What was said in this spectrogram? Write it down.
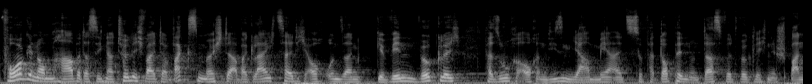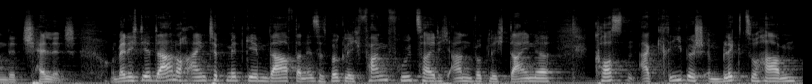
vorgenommen habe, dass ich natürlich weiter wachsen möchte, aber gleichzeitig auch auch unseren Gewinn wirklich versuche auch in diesem Jahr mehr als zu verdoppeln und das wird wirklich eine spannende Challenge. Und wenn ich dir da noch einen Tipp mitgeben darf, dann ist es wirklich, fang frühzeitig an, wirklich deine Kosten akribisch im Blick zu haben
